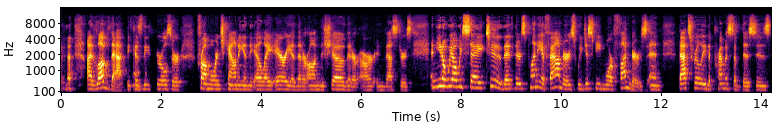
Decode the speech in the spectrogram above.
I love that because these girls are from Orange County and the LA area that are on the show that are our investors. And, you know, we always say too that there's plenty of founders, we just need more funders. And that's really the premise of this is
